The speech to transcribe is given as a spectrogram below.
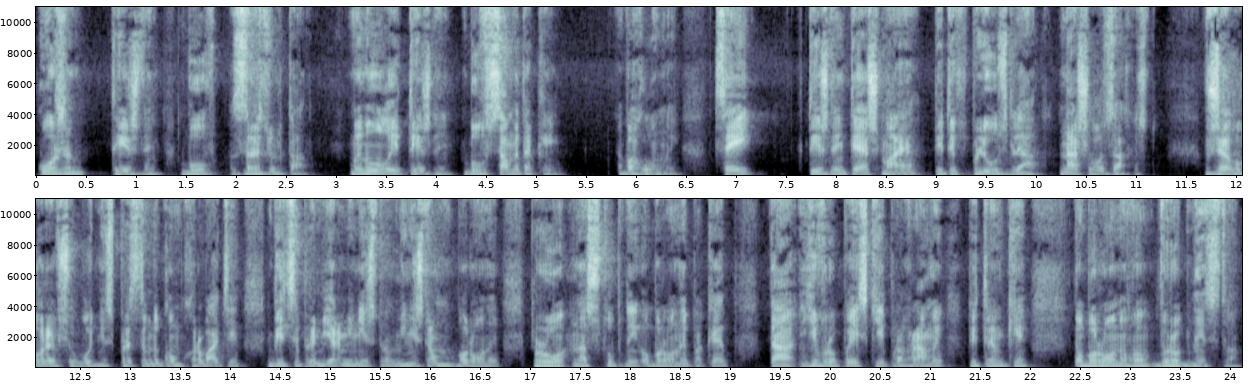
кожен тиждень був з результатом. Минулий тиждень був саме такий вагомий. Цей тиждень теж має піти в плюс для нашого захисту. Вже говорив сьогодні з представником Хорватії, віце-прем'єр-міністром, міністром оборони про наступний оборонний пакет та європейські програми підтримки оборонного виробництва.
